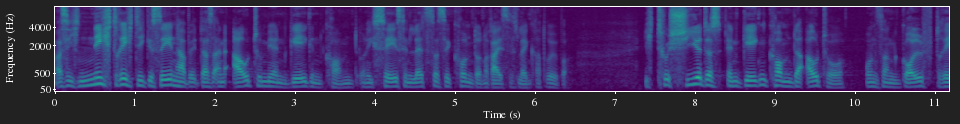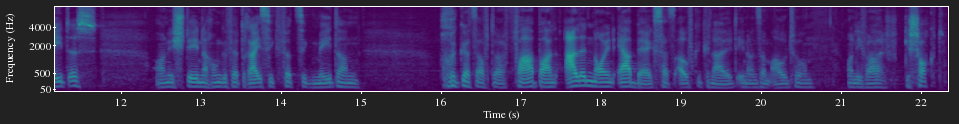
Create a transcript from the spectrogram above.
Was ich nicht richtig gesehen habe, dass ein Auto mir entgegenkommt und ich sehe es in letzter Sekunde und reiße das Lenkrad rüber. Ich touchiere das entgegenkommende Auto, unseren Golf dreht es und ich stehe nach ungefähr 30, 40 Metern rückwärts auf der Fahrbahn. Alle neun Airbags hat es aufgeknallt in unserem Auto und ich war geschockt.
